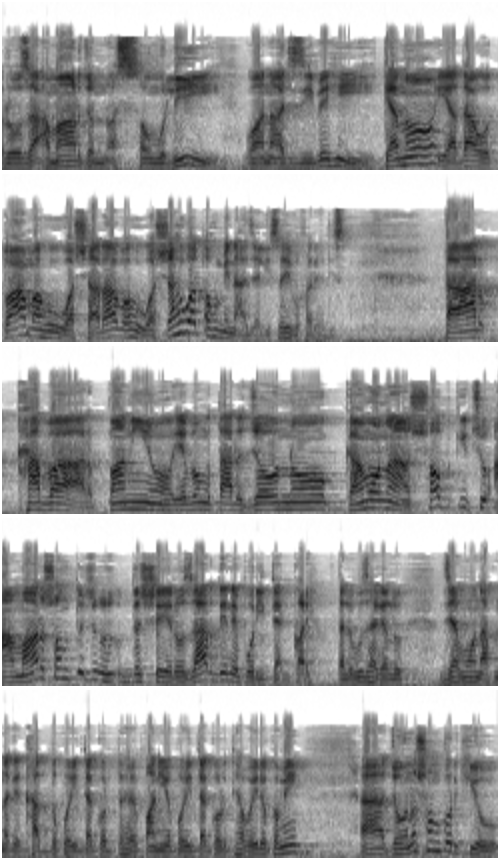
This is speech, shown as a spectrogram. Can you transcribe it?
রোজা আমার জন্য ওয়ান কেন ইয়াদা ও তামাহু ওয়া সারাবাহু ওয়া শাহুয়াতাহু তহমিন আজালি। সহি হাদিস। তার খাবার, পানীয় এবং তার যৌন কামনা সবকিছু আমার সন্তোষের উদ্দেশ্যে রোজার দিনে পরিত্যাগ করে। তাহলে বোঝা গেল যেমন আপনাকে খাদ্য পরিত্যাগ করতে হবে, পানীয় পরিত্যাগ করতে হবে, ওইরকমই যৌন সম্পর্কীয়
